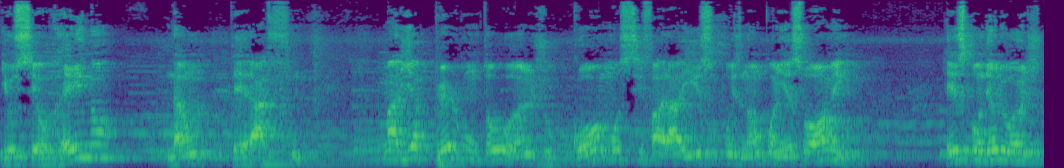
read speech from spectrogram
e o seu reino não terá fim. Maria perguntou ao anjo: Como se fará isso, pois não conheço o homem? Respondeu-lhe o anjo:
